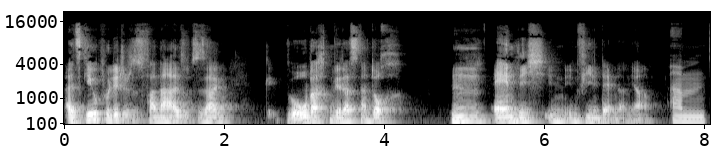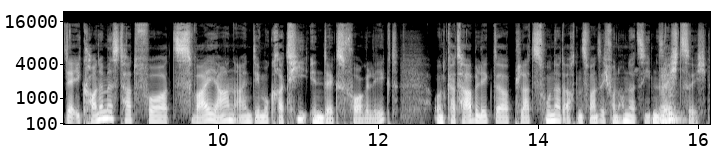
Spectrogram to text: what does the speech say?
als geopolitisches Fanal sozusagen beobachten wir das dann doch hm, ähnlich in, in vielen Ländern, ja. Ähm, der Economist hat vor zwei Jahren einen Demokratieindex vorgelegt und Katar belegt da Platz 128 von 167. Mhm.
